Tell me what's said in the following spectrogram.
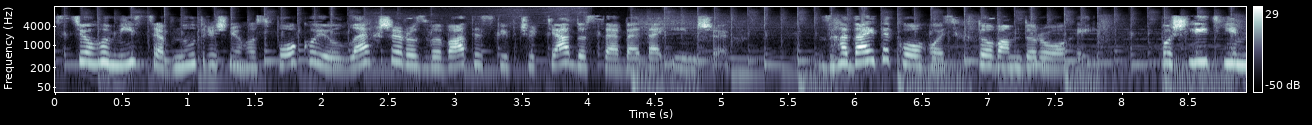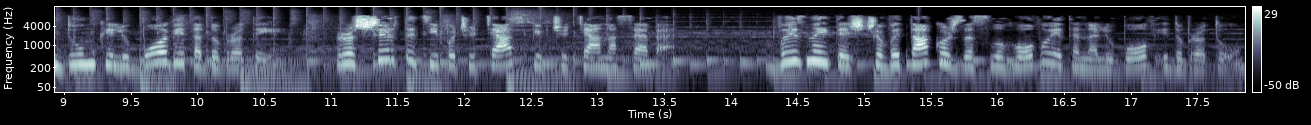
З цього місця внутрішнього спокою легше розвивати співчуття до себе та інших. Згадайте когось, хто вам дорогий. Пошліть їм думки любові та доброти. Розширте ці почуття співчуття на себе. Визнайте, що ви також заслуговуєте на любов і доброту.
